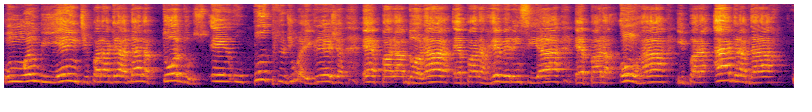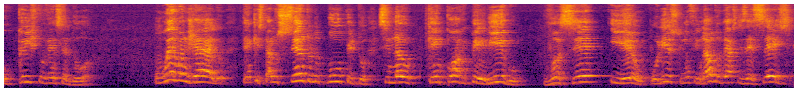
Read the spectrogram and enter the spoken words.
um ambiente para agradar a todos. E o púlpito de uma igreja é para adorar, é para reverenciar, é para honrar e para agradar o Cristo vencedor. O evangelho tem que estar no centro do púlpito, senão quem corre perigo, você e eu. Por isso que no final do verso 16,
